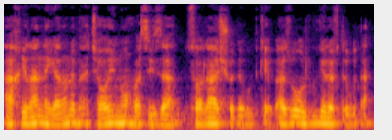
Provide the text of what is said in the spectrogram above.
اخیرا نگران بچه های 9 و 13 ساله شده بود که از او الگو گرفته بودند.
